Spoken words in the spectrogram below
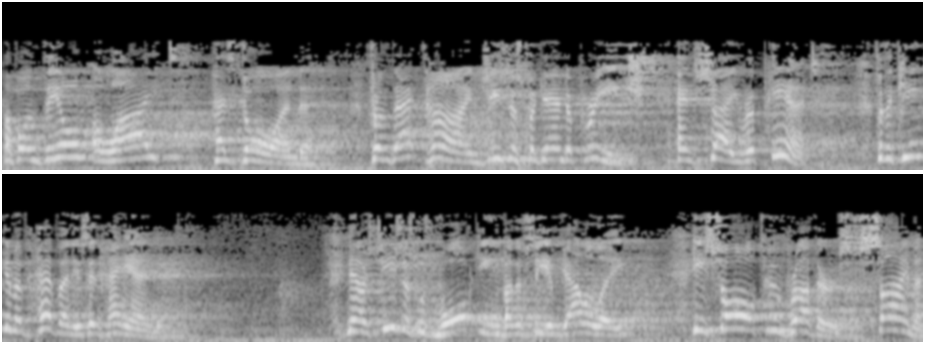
upon them a light has dawned. From that time, Jesus began to preach and say, Repent, for the kingdom of heaven is at hand. Now, as Jesus was walking by the Sea of Galilee, he saw two brothers, Simon,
